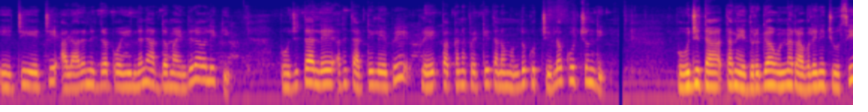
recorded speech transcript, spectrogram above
ఏడ్చి ఏడ్చి అలానే నిద్రపోయిందని అర్థమైంది రవలికి. పూజిత లే అని తట్టి లేపి ప్లేట్ పక్కన పెట్టి తన ముందు కుర్చీలో కూర్చుంది. పూజిత తన ఎదురుగా ఉన్న రవలిని చూసి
